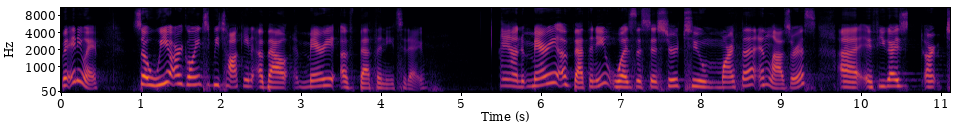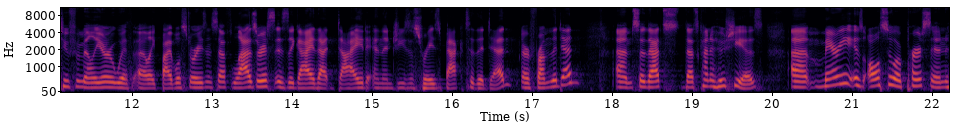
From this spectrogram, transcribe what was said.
But anyway, so we are going to be talking about Mary of Bethany today. And Mary of Bethany was the sister to Martha and Lazarus. Uh, if you guys aren't too familiar with uh, like Bible stories and stuff, Lazarus is the guy that died and then Jesus raised back to the dead or from the dead. Um, so that's that's kind of who she is. Uh, Mary is also a person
